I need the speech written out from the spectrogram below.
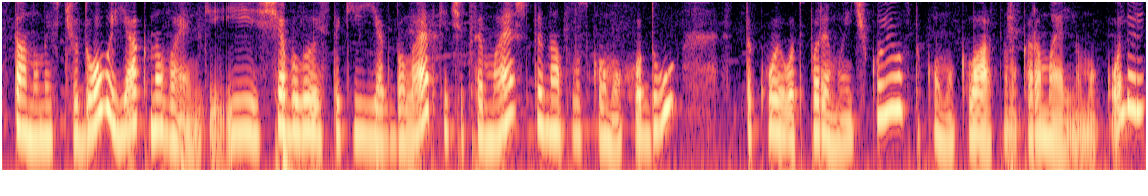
Стан у них чудовий, як новенький. І ще були ось такі, як балетки, чи це мешти на плоскому ходу з такою от перемичкою в такому класному карамельному кольорі.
